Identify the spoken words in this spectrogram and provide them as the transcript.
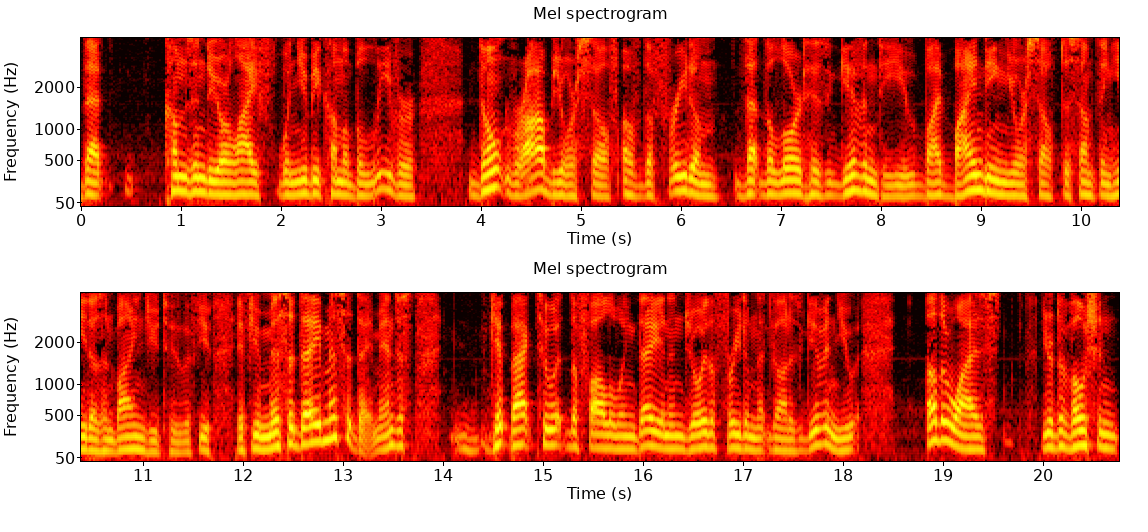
that comes into your life when you become a believer, don't rob yourself of the freedom that the Lord has given to you by binding yourself to something He doesn't bind you to. If you if you miss a day, miss a day, man. Just get back to it the following day and enjoy the freedom that God has given you. Otherwise, your devotion,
